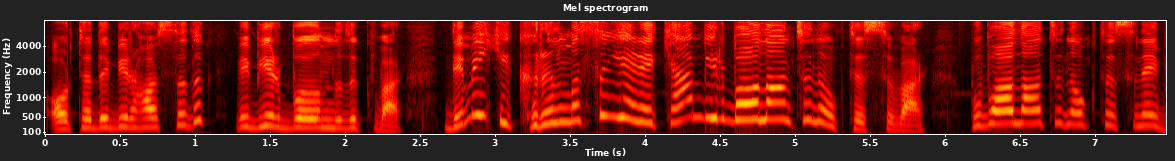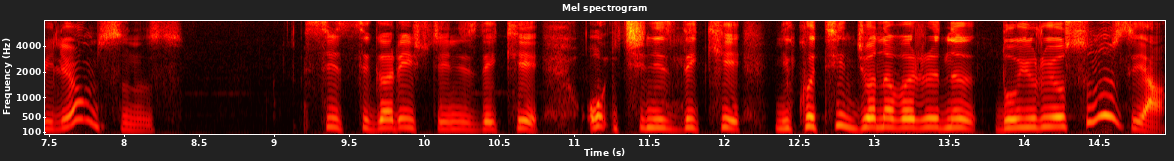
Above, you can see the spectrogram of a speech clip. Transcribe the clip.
ortada bir hastalık ve bir bağımlılık var. Demek ki kırılması gereken bir bağlantı noktası var. Bu bağlantı noktası ne biliyor musunuz? Siz sigara içtiğinizdeki o içinizdeki nikotin canavarını doyuruyorsunuz ya.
